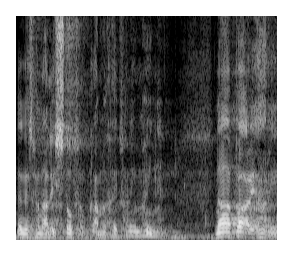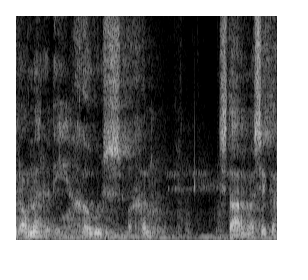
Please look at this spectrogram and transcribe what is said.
Ding is van al die stof en klammigheid van die myn. Na 'n paar jaar hieronder het die gehoes begin. Staar maar seker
